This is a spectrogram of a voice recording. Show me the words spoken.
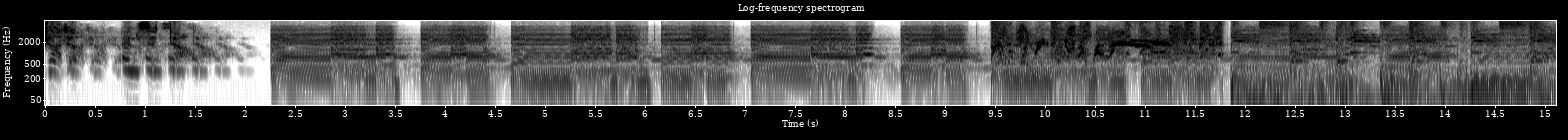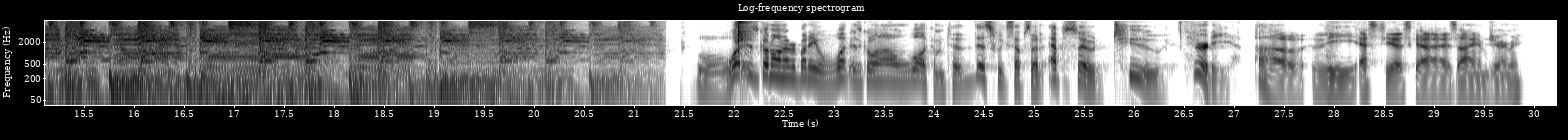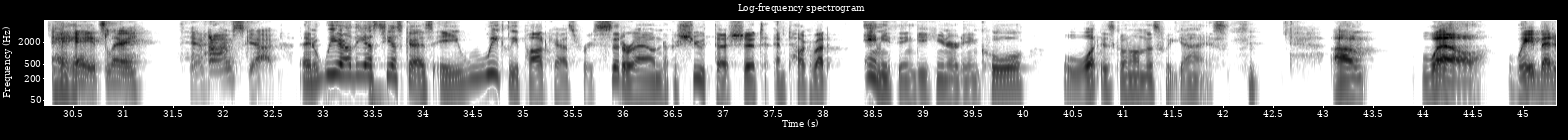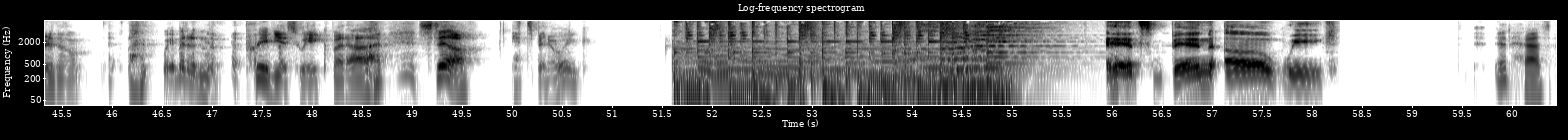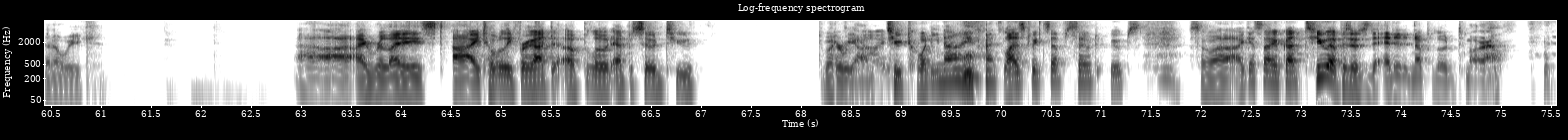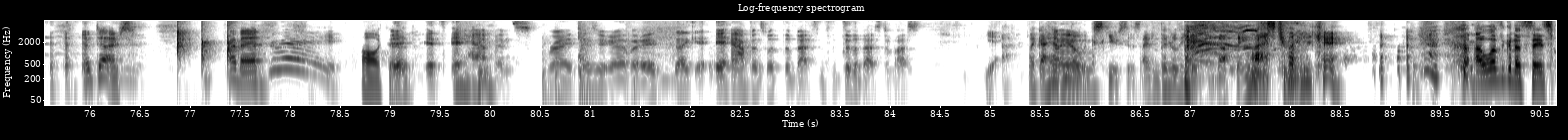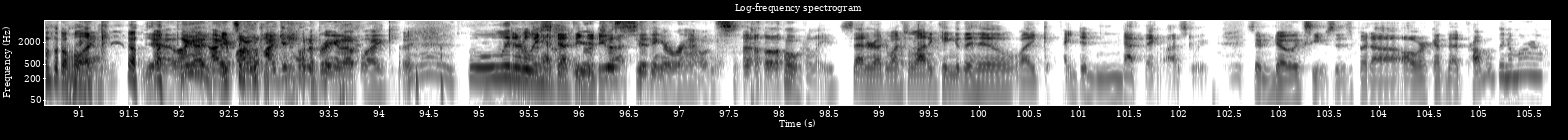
Shut up and sit down. What is going on, everybody? What is going on? Welcome to this week's episode, episode 230 of the STS Guys. I am Jeremy, Hey, hey, it's Larry. And I'm Scott. and we are the STS Guys, a weekly podcast where we sit around, shoot the shit, and talk about anything geeky, nerdy, and cool. What is going on this week, guys? Um, well, way better than way better than the previous week, but uh still, it's been a week. It's been a week. It has been a week. Uh I realized I totally forgot to upload episode two what are we on? 229 last week's episode. Oops. So uh, I guess I've got two episodes to edit and upload tomorrow. Good times. My bad. Hooray! All good. It, it it happens, right? As you're gonna say, it, like it, it happens with the best to the best of us. Yeah, like I have I no am- excuses. I literally did nothing last week. I was going to say something like, Yeah, like I I, It's I. I just want to bring it up. Like literally had just- nothing you're to do. Just last week. sitting around. So Totally sat around to watch a lot of King of the Hill. Like I did nothing last week, so no excuses. But uh, I'll work on that probably tomorrow.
